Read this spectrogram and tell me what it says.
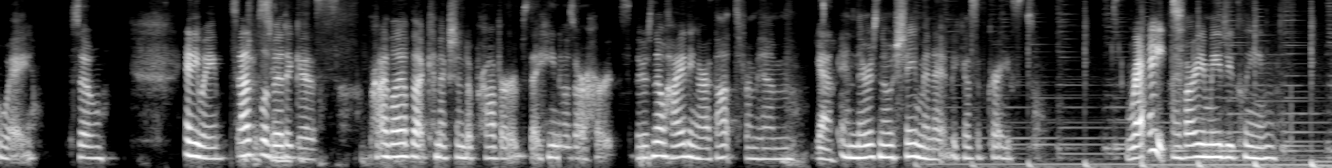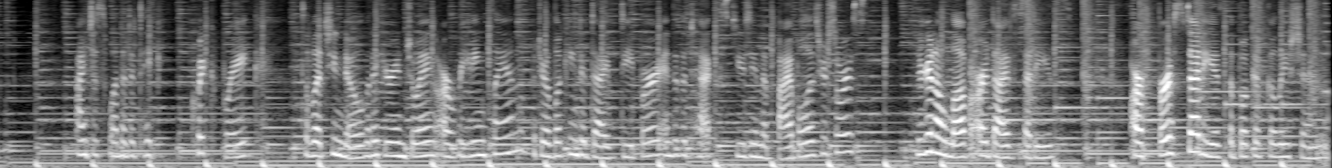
way. So anyway It's that's leviticus. I love that connection to proverbs that he knows our hearts. There's no hiding our thoughts from him Yeah. and there's no shame in it because of christ. Right. i've already made you clean. I just wanted to take a quick break to let you know that if you're enjoying our reading plan, but you're looking to dive deeper into the text using the Bible as your source, you're going to love our dive studies. Our first study is the book of Galatians.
